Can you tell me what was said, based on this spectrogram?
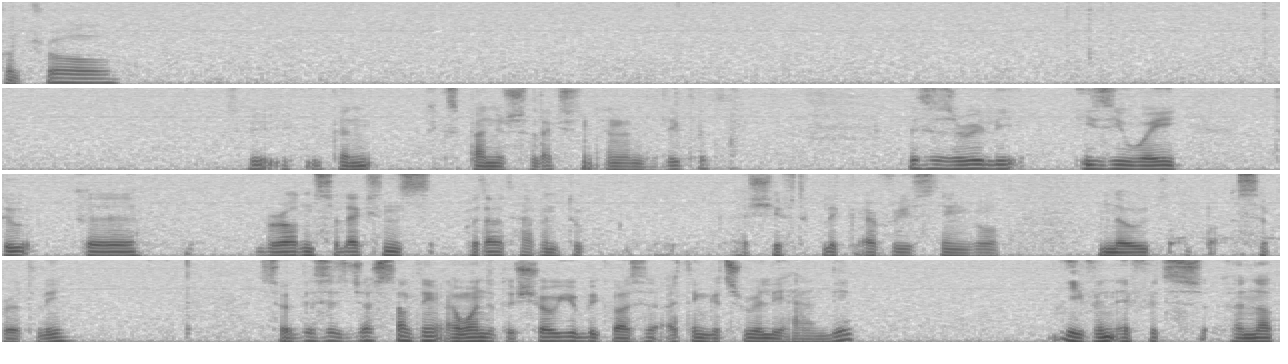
control you, can expand your selection and then delete it. This is a really easy way to uh, broaden selections without having to uh, shift click every single node separately. So this is just something I wanted to show you because I think it's really handy even if it's uh, not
